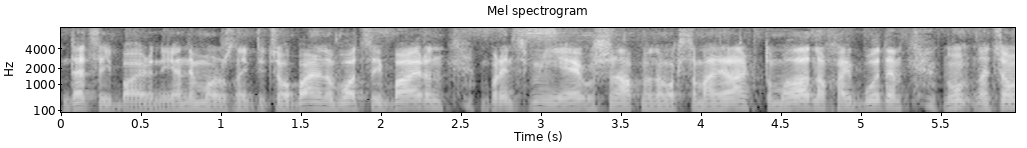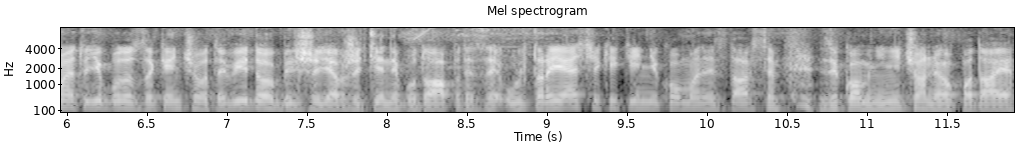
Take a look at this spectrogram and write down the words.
Де цей Байрон? Я не можу знайти цього Байрона. Вот цей Байрон. В принципі, мені я його ще напну на максимальний ранг, тому ладно, хай буде. Ну, на цьому я тоді буду закінчувати відео. Більше я в житті не буду апати цей ультраящик, який нікому не здався, з якого мені нічого не опадає.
